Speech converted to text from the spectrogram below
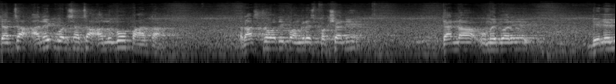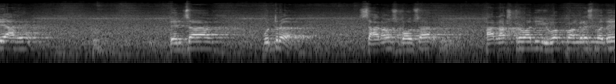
त्यांचा अनेक वर्षाचा अनुभव पाहता राष्ट्रवादी काँग्रेस पक्षाने त्यांना उमेदवारी दिलेली आहे. त्यांचा पुत्र सारांश भावसार हा राष्ट्रवादी युवक काँग्रेसमध्ये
